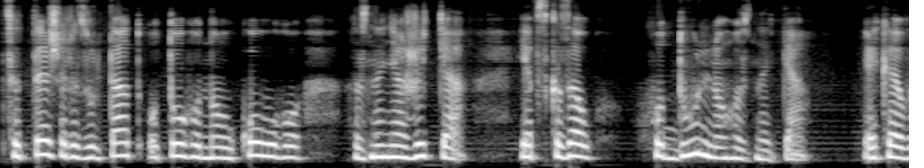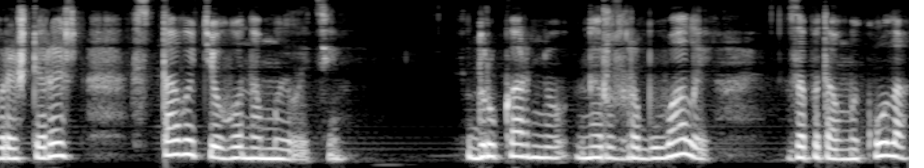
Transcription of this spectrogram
Це теж результат отого наукового знання життя, я б сказав, ходульного знання, яке, врешті-решт, ставить його на милиці. Друкарню не розграбували? запитав Микола,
